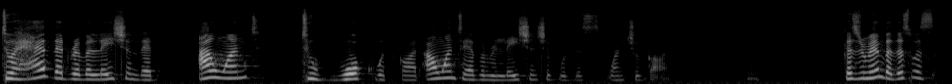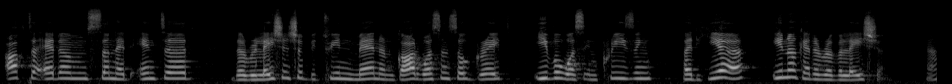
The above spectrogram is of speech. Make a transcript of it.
to have that revelation that I want to walk with God. I want to have a relationship with this one true God. Because remember, this was after Adam's sin had entered. The relationship between man and God wasn't so great. Evil was increasing. But here, Enoch had a revelation yeah,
